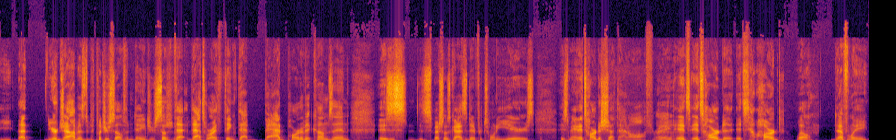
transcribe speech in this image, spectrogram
y that, your job is to put yourself in danger. So that that's where I think that bad part of it comes in. Is especially those guys that did it for 20 years. Is man, it's hard to shut that off, right? It's it's hard to it's hard. Well, definitely,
